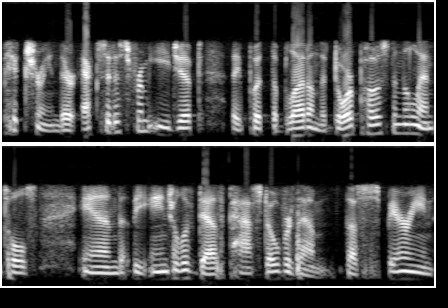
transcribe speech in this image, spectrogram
picturing their exodus from Egypt. They put the blood on the doorpost and the lintels, and the angel of death passed over them, thus sparing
